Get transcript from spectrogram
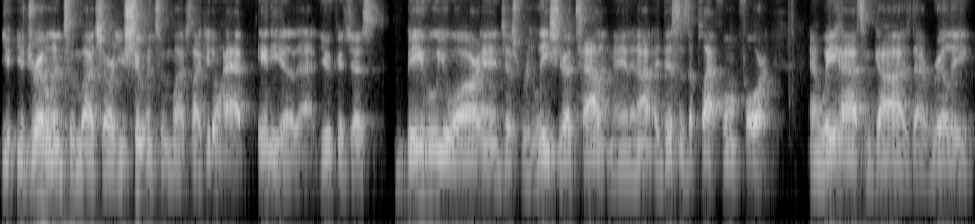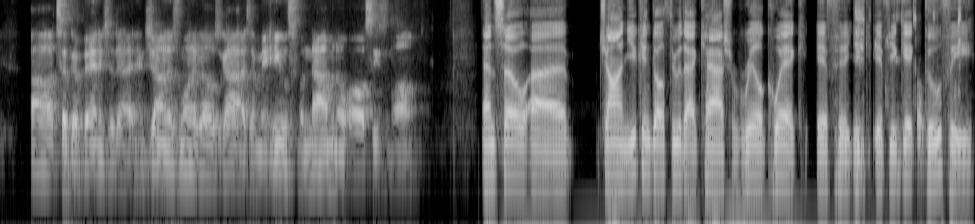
you, are dribbling too much or you're shooting too much. Like you don't have any of that. You could just be who you are and just release your talent, man. And I, this is a platform for it. And we had some guys that really uh, took advantage of that. And John is one of those guys. I mean, he was phenomenal all season long. And so, uh, John, you can go through that cash real quick if you, if you get goofy.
